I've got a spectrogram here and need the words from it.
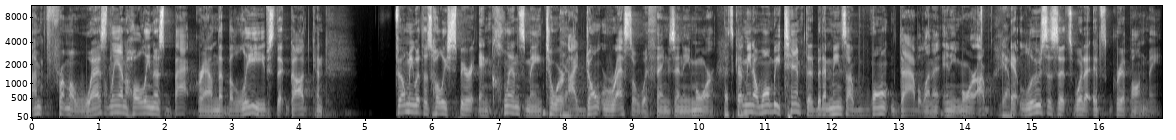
I'm from a Wesleyan holiness background that believes that God can fill me with his Holy Spirit and cleanse me to where Yeah. I don't wrestle with things anymore. That's good. mean I won't be tempted, but it means I won't dabble in it anymore. I, Yeah. It loses its what its grip on me.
